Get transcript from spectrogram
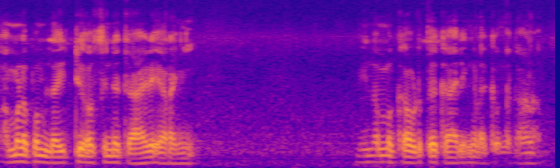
നമ്മളിപ്പം ലൈറ്റ് ഹൗസിന്റെ താഴെ ഇറങ്ങി. ഇനി നമുക്ക് അവിടുത്തെ കാര്യങ്ങളൊക്കെ ഒന്ന് കാണാം.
